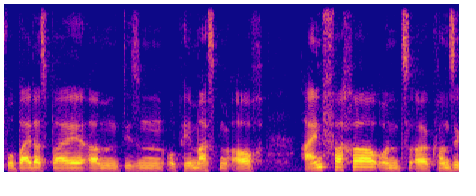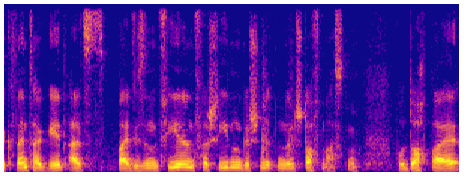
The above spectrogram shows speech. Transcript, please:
wobei das bei ähm, diesen OP-Masken auch einfacher und äh, konsequenter geht als bei diesen vielen verschiedenen geschnittenen Stoffmasken, wo doch bei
